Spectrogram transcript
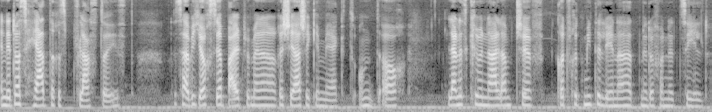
ein etwas härteres Pflaster ist. Das habe ich auch sehr bald bei meiner Recherche gemerkt und auch Landeskriminalamtchef Gottfried Mitterlehner hat mir davon erzählt.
